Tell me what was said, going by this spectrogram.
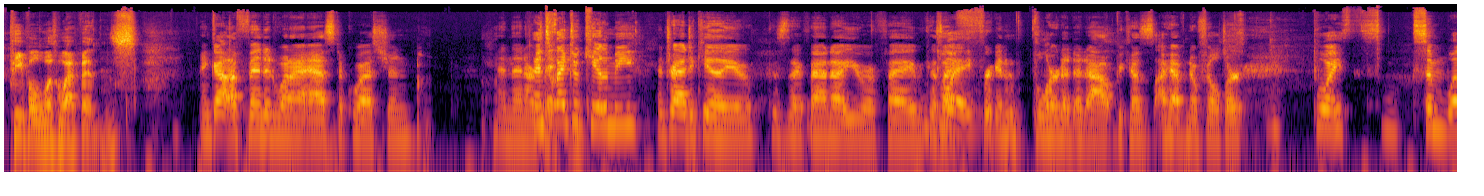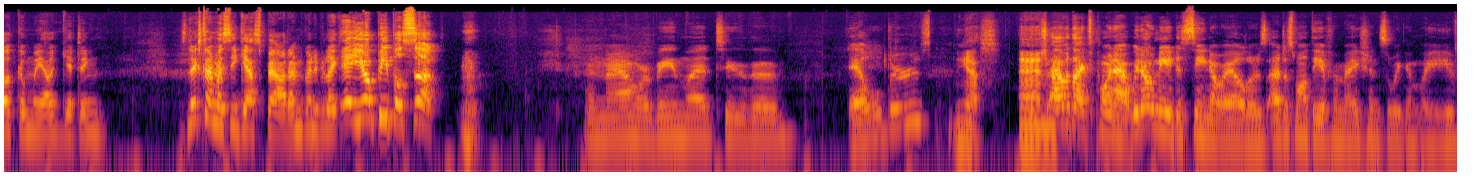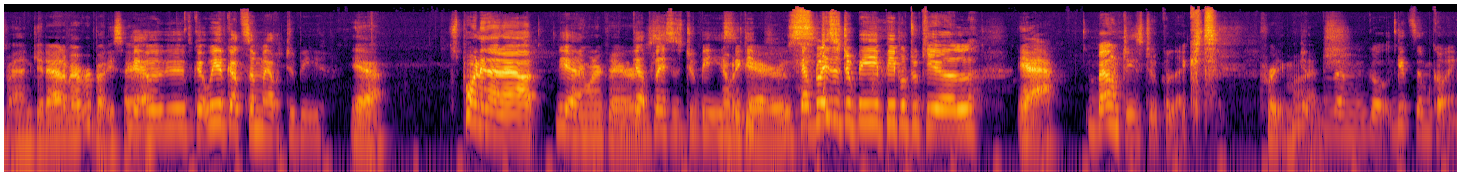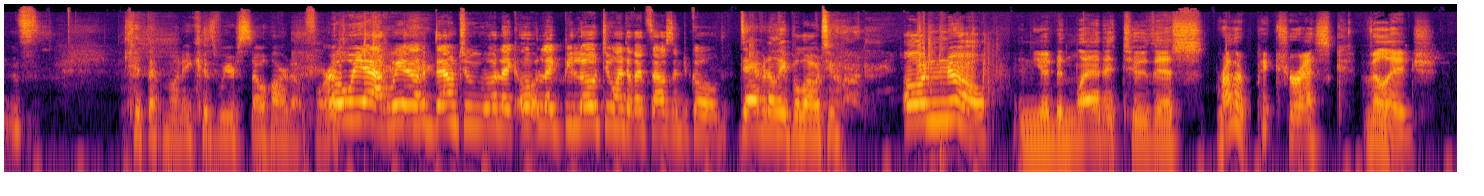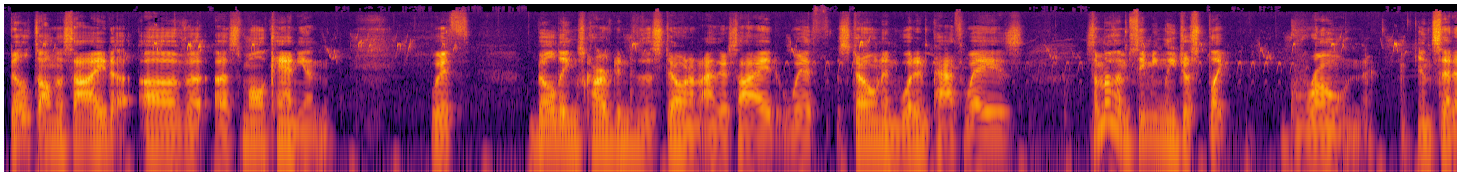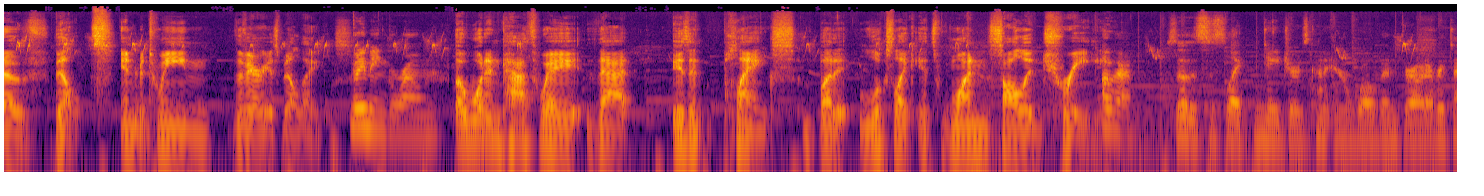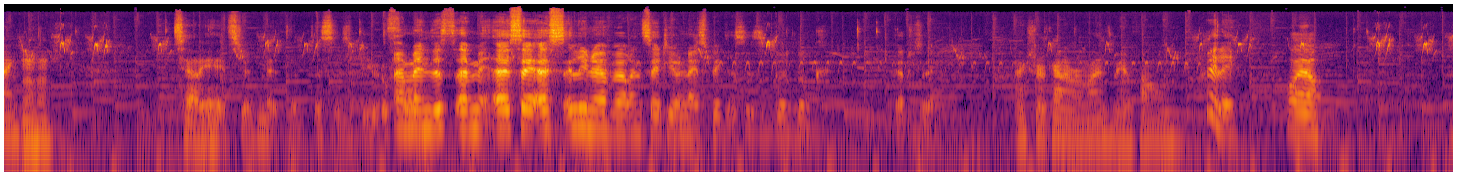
people with weapons. And got offended when I asked a question. And then are And ta- tried to kill me. and tried to kill you because they found out you were a fae because I Boy. freaking blurted it out because I have no filter. Boy, some welcome we are getting. Next time I see Gaspard, I'm going to be like, hey, your people suck. And now we're being led to the elders. Yes. Which And I would like to point out, we don't need to see no elders. I just want the information so we can leave and get out of everybody's hair. Yeah, we've got, we've got somewhere to be. Yeah. Just pointing that out. Yeah. Anyone who cares. Got places to be. Nobody Pe- cares. Got places to be, people to kill, Yeah. bounties to collect. Pretty Get much. them go. Get some coins. Get that money because we are so hard up for it. Oh yeah, we are down to uh, like oh like below two hundred thousand gold. Definitely below 200. Oh no! and you had been led to this rather picturesque village built on the side of a, a small canyon with buildings carved into the stone on either side with stone and wooden pathways some of them seemingly just like grown instead of built in between the various buildings What do you mean grown? a wooden pathway that isn't planks but it looks like it's one solid tree Okay. So this is like nature's kind of interwoven throughout everything. Mhm. Tally hates to admit that this is beautiful. I mean this. I mean I say as lean over and say to you, in nice speak. This is a good look. Got to say. Actually, it kind of reminds me of home. Really? Well,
